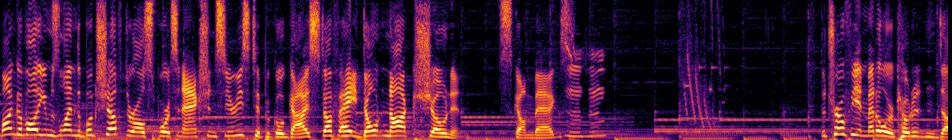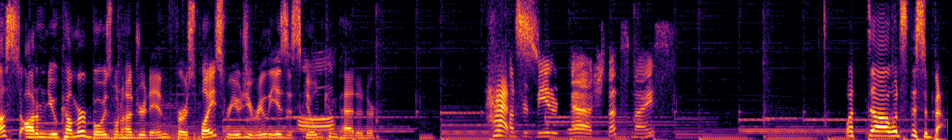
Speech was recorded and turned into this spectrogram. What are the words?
Manga volumes line the bookshelf. They're all sports and action series, typical guy stuff. Hey, don't knock shonen, scumbags. Mhm. The trophy and medal are coated in dust. Autumn newcomer, boys 100 in first place. Ryuji really is a skilled Aw. competitor. 100 meter dash. That's nice. What uh, what's this about?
